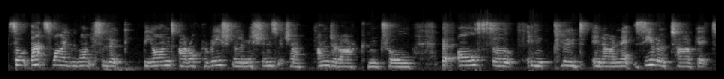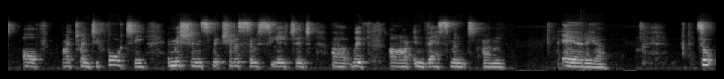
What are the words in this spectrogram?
So that's why we want to look beyond our operational emissions, which are under our control, but also include in our net zero target of by 2040 emissions which are associated uh, with our investment um, area. So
